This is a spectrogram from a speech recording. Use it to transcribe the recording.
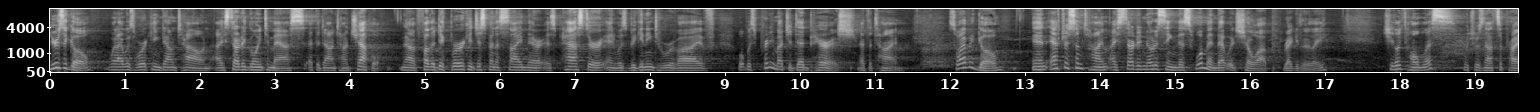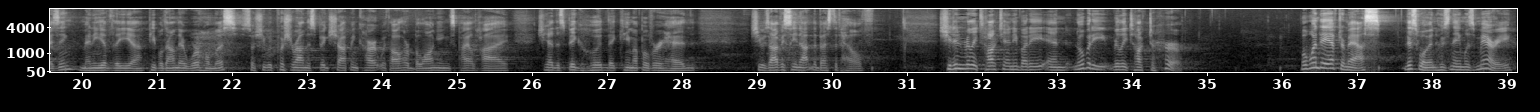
years ago, when I was working downtown, I started going to Mass at the downtown chapel. Now, Father Dick Berg had just been assigned there as pastor and was beginning to revive what was pretty much a dead parish at the time. So I would go, and after some time, I started noticing this woman that would show up regularly. She looked homeless, which was not surprising. Many of the uh, people down there were homeless, so she would push around this big shopping cart with all her belongings piled high. She had this big hood that came up over her head. She was obviously not in the best of health. She didn't really talk to anybody, and nobody really talked to her. Well, one day after Mass, this woman, whose name was Mary,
